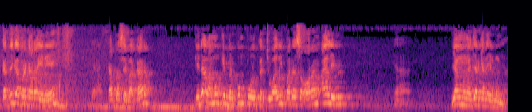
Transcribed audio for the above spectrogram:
Ketiga perkara ini ya, kata Sebakar tidaklah mungkin berkumpul kecuali pada seorang alim ya, yang mengajarkan ilmunya.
